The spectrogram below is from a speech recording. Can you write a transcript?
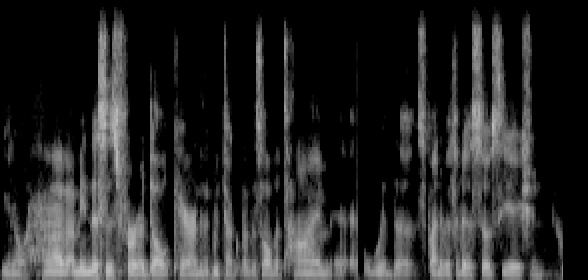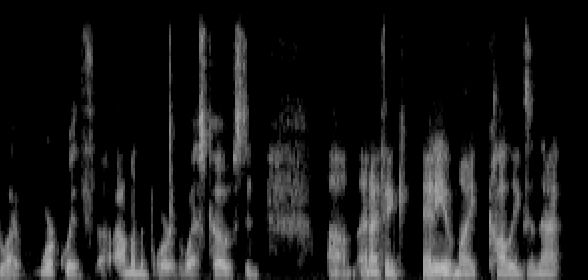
You know, have I mean this is for adult care, and I think we talk about this all the time eh, with the Spina Bifida Association, who I work with. Uh, I'm on the board of the West Coast, and um, and I think any of my colleagues in that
